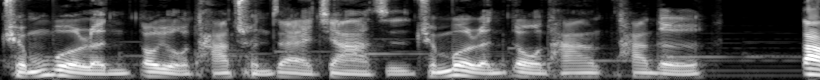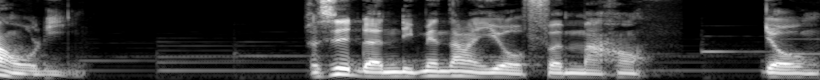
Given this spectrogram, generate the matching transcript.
全部的人都有他存在的价值，全部的人都有他他的道理。可是人里面当然也有分嘛哈，有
